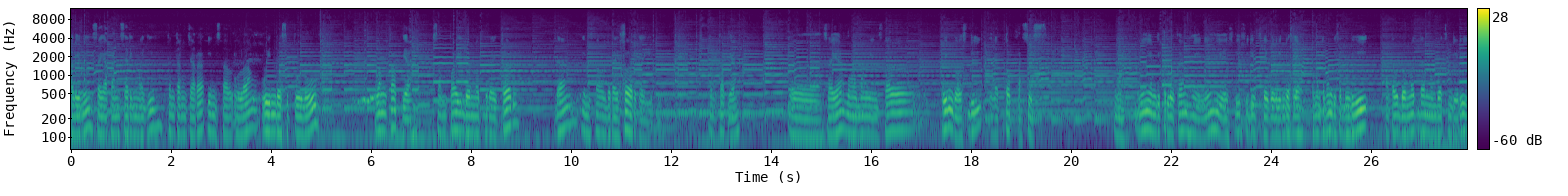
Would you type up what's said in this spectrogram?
kali ini saya akan sharing lagi tentang cara install ulang Windows 10 lengkap ya, sampai download driver dan install driver kayak gitu. Lengkap ya. Eh, saya mau menginstal Windows di laptop Asus Nah, ini yang diperlukan hanya ini USB CD stable Windows ya. Teman-teman bisa beli atau download dan membuat sendiri.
